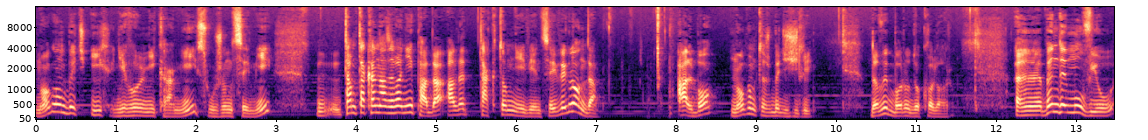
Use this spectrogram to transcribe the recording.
Mogą być ich niewolnikami, służącymi. Tam taka nazwa nie pada, ale tak to mniej więcej wygląda. Albo mogą też być źli. Do wyboru, do koloru. E, będę mówił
